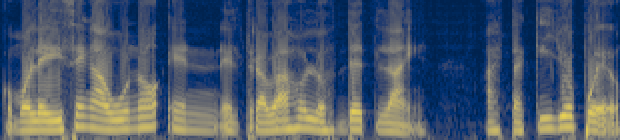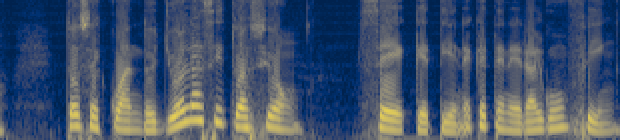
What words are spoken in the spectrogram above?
Como le dicen a uno en el trabajo los deadlines. Hasta aquí yo puedo. Entonces, cuando yo la situación sé que tiene que tener algún fin,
